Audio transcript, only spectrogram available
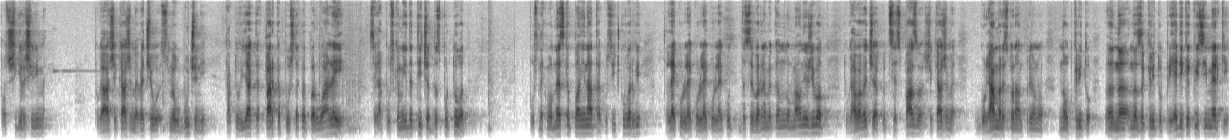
после ще ги разшириме. Тогава ще кажем, вече сме обучени, както видяхте, в парка пуснахме първо алеи. Сега пускаме и да тичат, да спортуват. Пуснахме от днеска планината. Ако всичко върви, леко, леко, леко, леко да се върнем към нормалния живот. Тогава вече, ако се спазва, ще кажем, голям ресторант, примерно на открито, на, на закрито, приеди какви си мерки.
